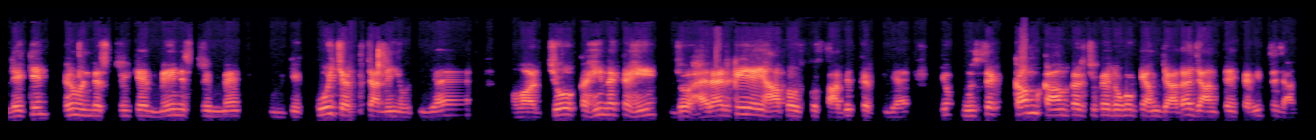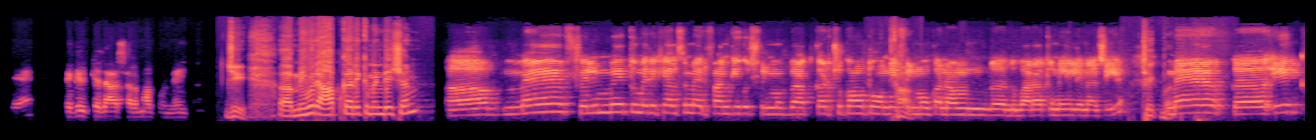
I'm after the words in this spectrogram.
लेकिन फ़िल्म इंडस्ट्री के मेन स्ट्रीम में उनकी कोई चर्चा नहीं होती है। और जो कहीं ना कहीं जो हैरारकी है यहाँ पर उसको साबित करती है कि उनसे कम काम कर चुके लोगों के हम ज़्यादा जानते हैं, करीब से जानते हैं, लेकिन केदार शर्मा को नहीं जी मिहिर, आपका रिकमेंडेशन Uh, मैं फ़िल्म में तो मेरे ख्याल से मैं इरफान की कुछ फ़िल्मों की बात कर चुका हूँ तो उन्हीं हाँ. फ़िल्मों का नाम दोबारा तो नहीं लेना चाहिए। मैं एक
